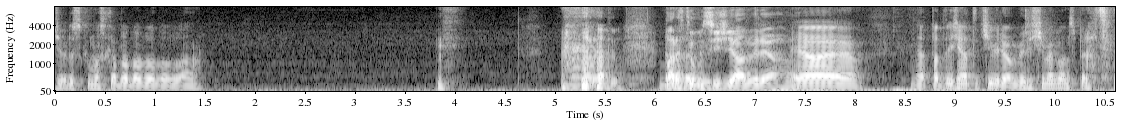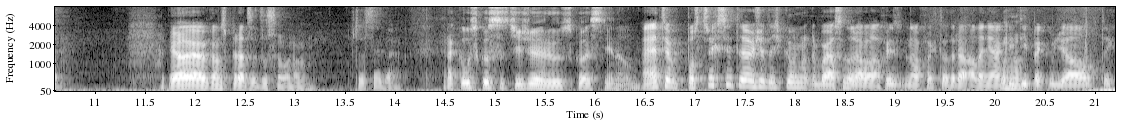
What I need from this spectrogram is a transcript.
že v Rusku Moskva, bla, bla, bla, bla, bla. Baretu. Baretu musíš dělat videa. hele. Jo, jo, jo. Na, Patrik, že natočí video, my řešíme konspirace. jo, jo, konspirace to jsou, no. Přesně tak. Rakousko se stěžuje Rusko, jasně no. Ne, ty postřeh si to, že teď, nebo já jsem to dával na, face, na Fakta teda, ale nějaký Aha. týpek udělal teď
